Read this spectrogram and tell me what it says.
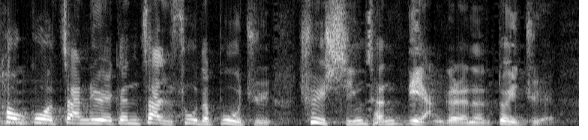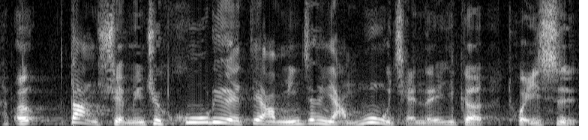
透过战略跟战术的布局，去形成两个人的对决。而让选民去忽略掉民进党目前的一个颓势，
